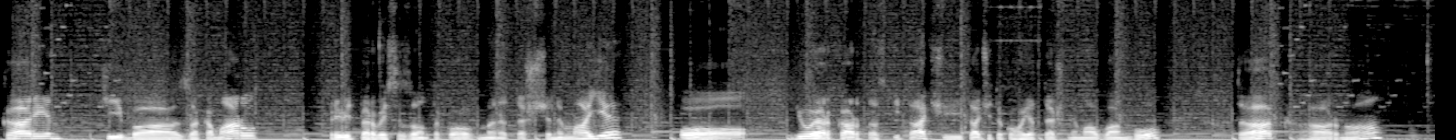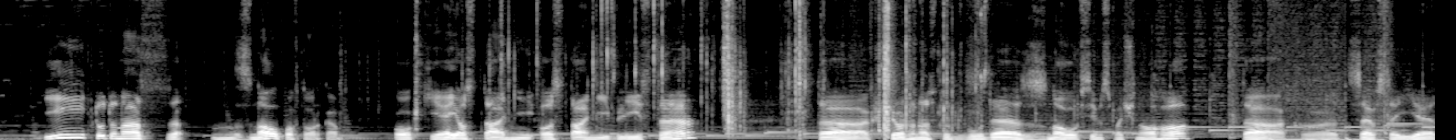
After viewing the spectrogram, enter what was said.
Карін, Кіба Закамару. Привіт, перший сезон, такого в мене теж ще немає. О, UR карта з Ітачі. Ітачі такого я теж не мав в Ангу. Так, гарно. І тут у нас знову повторка. Окей, останній, останній блістер. Так, що ж у нас тут буде? Знову всім смачного. Так, е, це все є,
